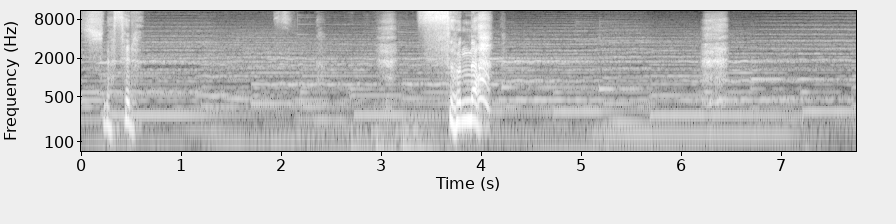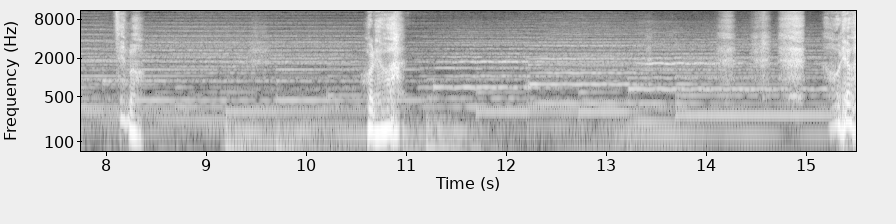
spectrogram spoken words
死なせる。そんな。でも俺は俺は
